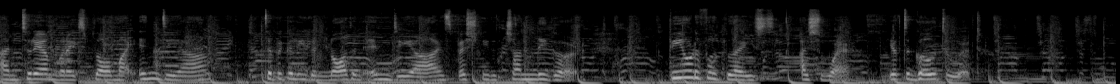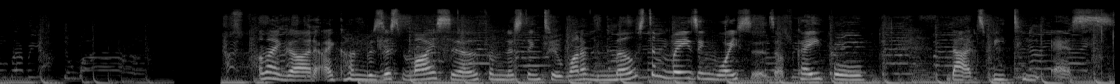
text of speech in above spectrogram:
And today I'm gonna explore my India, typically the northern India, especially the Chandigarh. Beautiful place, I swear. You have to go to it. Oh my god, I can't resist myself from listening to one of the most amazing voices of K pop. That's BTS.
